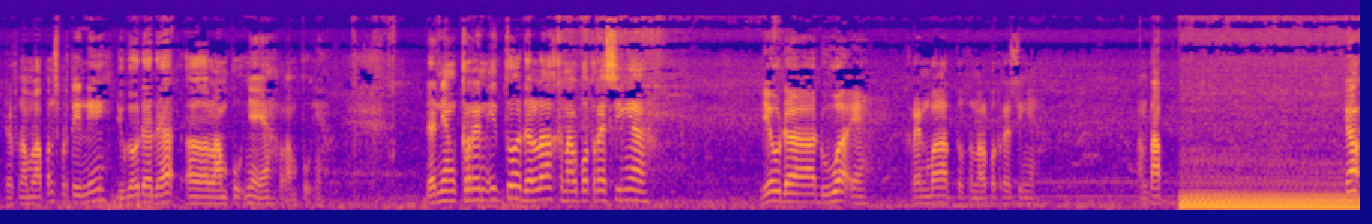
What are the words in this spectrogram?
Drive 68 seperti ini juga udah ada eh, lampunya ya, lampunya. Dan yang keren itu adalah knalpot racingnya. Dia udah dua ya, keren banget tuh knalpot racingnya. Mantap. Yuk.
